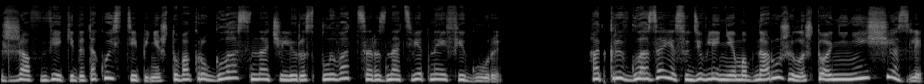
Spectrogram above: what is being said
сжав веки до такой степени, что вокруг глаз начали расплываться разноцветные фигуры. Открыв глаза, я с удивлением обнаружила, что они не исчезли.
